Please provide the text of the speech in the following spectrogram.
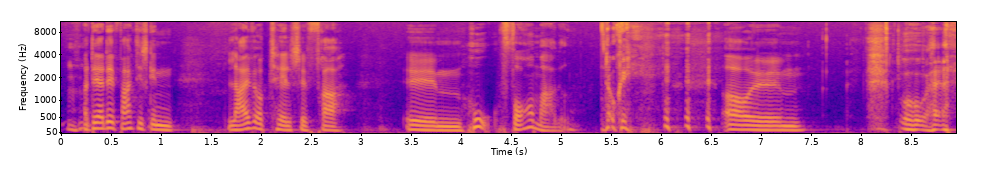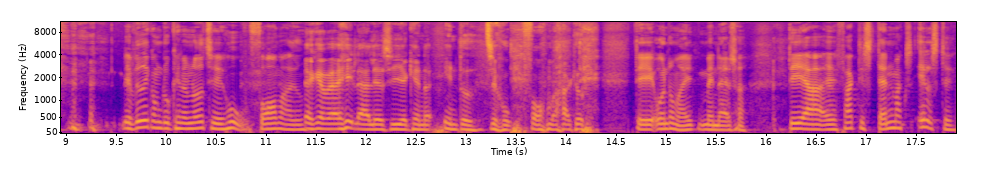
Mhm. Mm-hmm. Og der er det faktisk en live-optagelse fra øhm, Ho Formarked. Okay. Og øhm, Oh, ja. Jeg ved ikke, om du kender noget til Ho Formarked. Jeg kan være helt ærlig at sige, at jeg kender intet til Ho-formarkedet. Det undrer mig ikke, men altså, det er øh, faktisk Danmarks ældste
